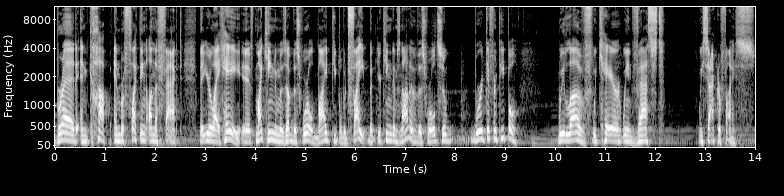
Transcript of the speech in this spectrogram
bread and cup and reflecting on the fact that you're like, hey, if my kingdom was of this world, my people would fight, but your kingdom's not of this world, so we're different people. We love, we care, we invest, we sacrifice.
